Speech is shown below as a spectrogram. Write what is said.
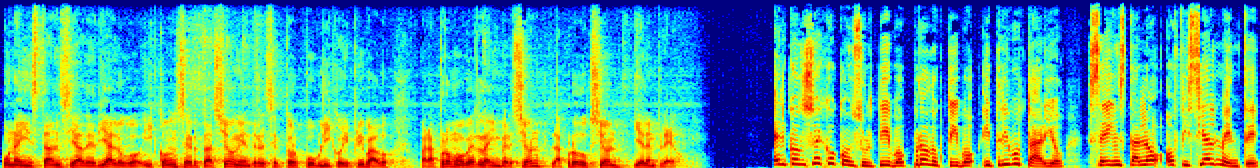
una instancia de diálogo y concertación entre el sector público y privado para promover la inversión, la producción y el empleo. El Consejo Consultivo Productivo y Tributario se instaló oficialmente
